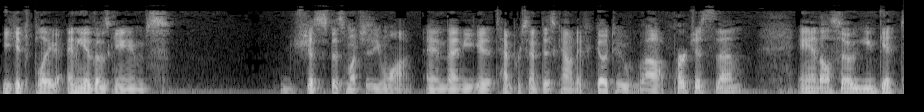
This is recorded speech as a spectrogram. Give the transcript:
you get to play any of those games just as much as you want, and then you get a ten percent discount if you go to uh, purchase them, and also you get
